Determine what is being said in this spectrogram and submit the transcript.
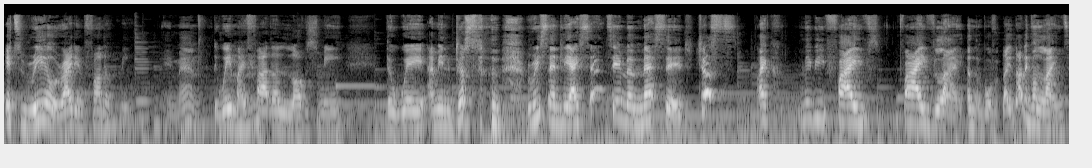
it's real right in front of me. Amen. The way my mm-hmm. father loves me, the way I mean, just recently I sent him a message, just like maybe five five lines, like not even lines,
